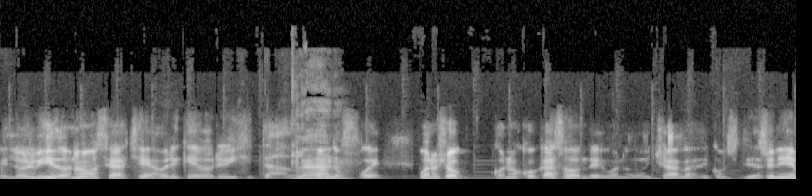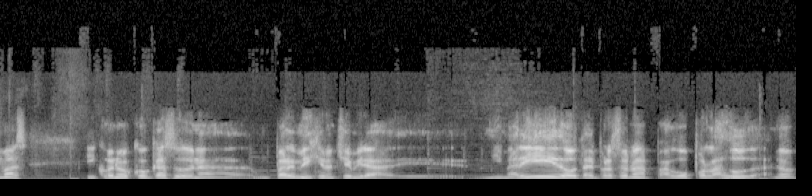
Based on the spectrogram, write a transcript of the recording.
el, olvido, ¿no? O sea, che, habré que habré visitado, ¿cuándo fue? Bueno, yo conozco casos donde, bueno, doy charlas de constitución y demás, y conozco casos de una, un par que me dijeron, che, mira, eh, mi marido o tal persona pagó por las dudas, ¿no?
